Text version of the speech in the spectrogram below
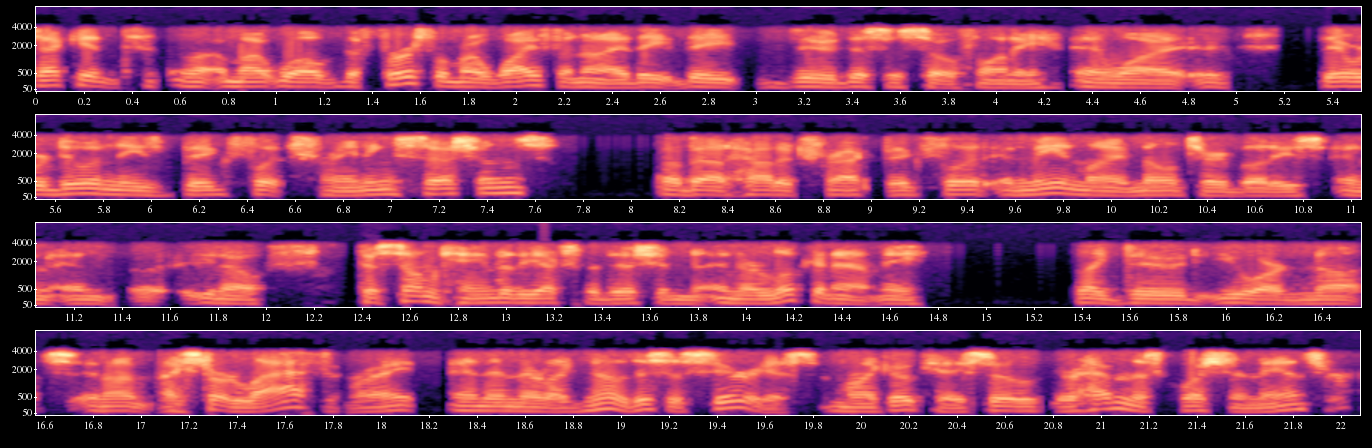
second uh, my well the first one my wife and I they they dude this is so funny and why they were doing these Bigfoot training sessions about how to track Bigfoot and me and my military buddies and and uh, you know cuz some came to the expedition and they're looking at me like dude you are nuts and I'm, I start laughing right and then they're like no this is serious I'm like okay so they're having this question and answer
